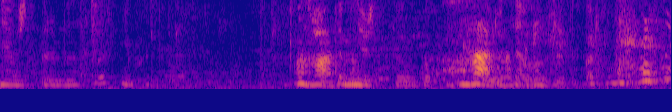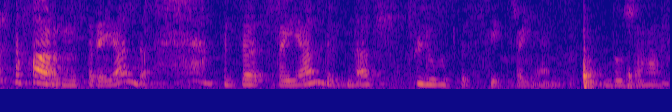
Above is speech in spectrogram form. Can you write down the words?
Я вже тепер буду себе снюхати. Ти Гарно. мені ж з цими Гарно, Крі. вже тепер. Гарна троянда. Оця троянда в нас плюси в цій троянді. Дуже гарно.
